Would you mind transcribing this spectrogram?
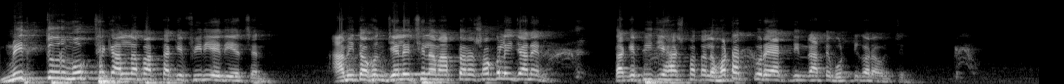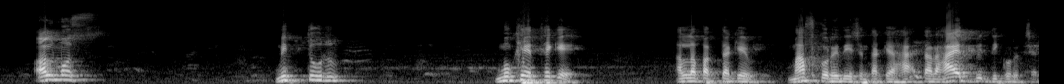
মৃত্যুর মুখ থেকে আল্লাহ পাক তাকে ফিরিয়ে দিয়েছেন। আমি তখন জেলে ছিলাম, আপনারা সকলেই জানেন, তাকে পিজি হাসপাতালে হঠাৎ করে একদিন রাতে ভর্তি করা হয়েছিল। অলমোস্ট মৃত্যুর মুখে থেকে আল্লাহ পাক তাকে মাফ করে দিয়েছেন, তাকে তার হায়াত বৃদ্ধি করেছেন।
